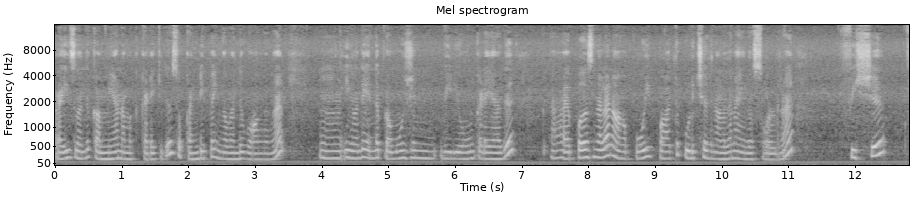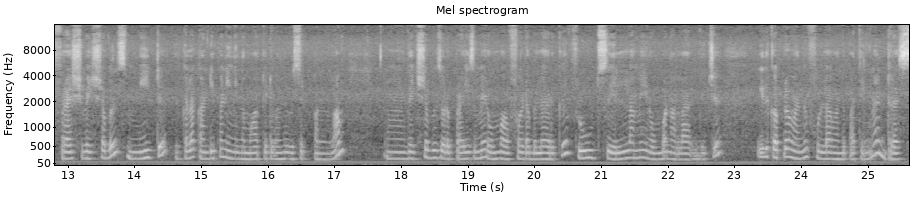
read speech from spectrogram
ப்ரைஸ் வந்து கம்மியாக நமக்கு கிடைக்குது. ஸோ கண்டிப்பாக இங்கே வந்து வாங்குங்க. இது வந்து எந்த ப்ரமோஷன் வீடியோவும் கிடையாது. பர்சனலாக நாங்கள் போய் பார்த்து பிடிச்சதுனால தான் நான் இதை சொல்கிறேன் ஃபிஷ்ஷு ஃப்ரெஷ் வெஜிடபிள்ஸ் மீட்டு இதுக்கெல்லாம் கண்டிப்பாக நீங்கள் இந்த மார்க்கெட்டை வந்து விசிட் பண்ணலாம். வெஜிடபிள்ஸோட ப்ரைஸுமே ரொம்ப அஃபோர்டபுளாக இருக்குது ஃப்ரூட்ஸ் எல்லாமே ரொம்ப நல்லா இருந்துச்சு. இதுக்கப்புறம் வந்து ஃபுல்லாக வந்து பார்த்திங்கன்னா ட்ரெஸ்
